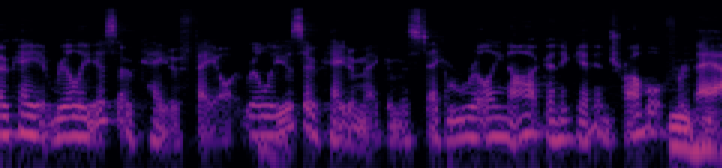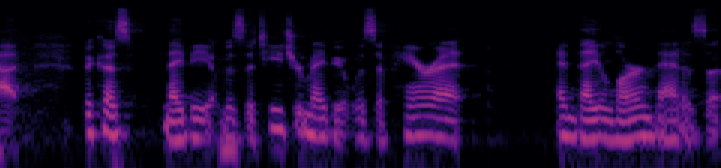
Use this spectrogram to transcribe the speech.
okay, it really is okay to fail. It really is okay to make a mistake. I'm really not going to get in trouble for Mhm. that because maybe it was a teacher, maybe it was a parent, and they learned that as a,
